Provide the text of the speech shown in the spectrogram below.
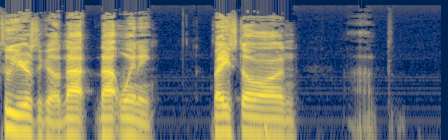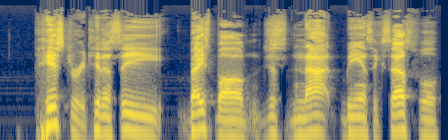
two years ago, not not winning, based on history, Tennessee baseball just not being successful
